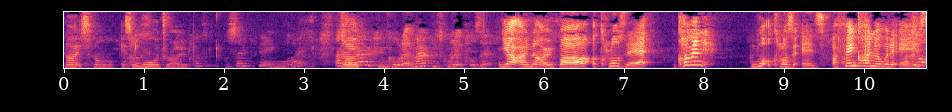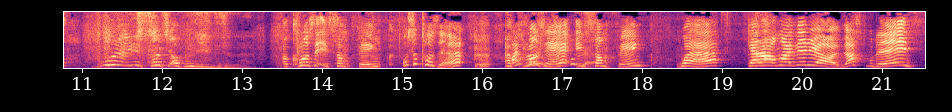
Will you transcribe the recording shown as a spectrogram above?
No, it's not. It's a wardrobe. Closet, The same thing, right? That's No. what Americans call it. Americans call it a closet. Yeah, I know, but a closet. Comment what a closet is. I think I know what it is. What? You search up on the internet. A closet is something. What's a closet? A it was a closet is closet. something where get out my video. That's what it is.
